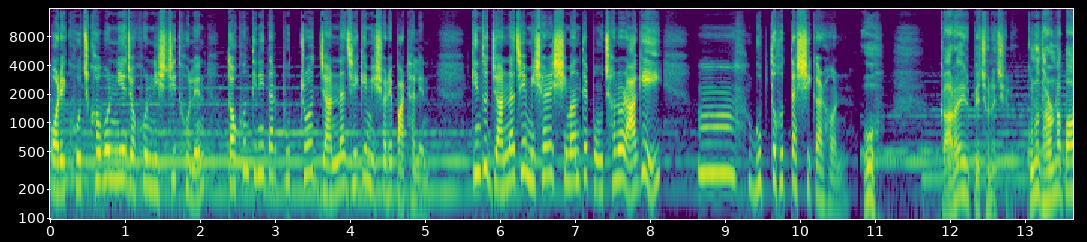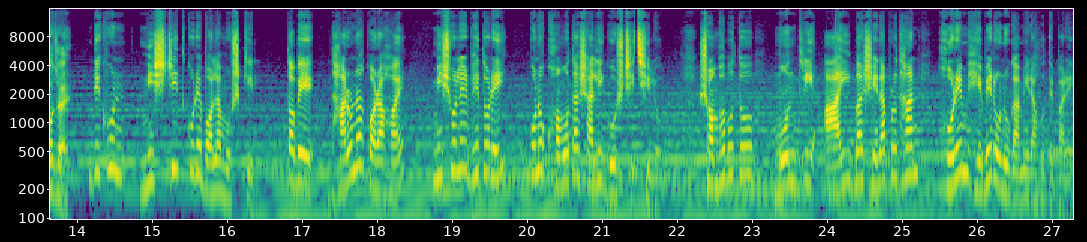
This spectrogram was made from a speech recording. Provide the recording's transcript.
পরে খোঁজ খবর নিয়ে যখন নিশ্চিত হলেন তখন তিনি তার পুত্র জান্নাঝেকে মিশরে পাঠালেন। কিন্তু জান্নাঝে মিশরের সীমান্তে পৌঁছানোর আগেই গুপ্ত হত্যার শিকার হন। ওহ কারা এর পেছনে ছিল? কোনো ধারণা পাওয়া যায়? দেখুন নিশ্চিত করে বলা মুশকিল। তবে ধারণা করা হয় মিশলের ভেতরেই কোনো ক্ষমতাশালী গোষ্ঠী ছিল। সম্ভবত মন্ত্রী আই বা সেনাপ্রধান হোরেম হেবের অনুগামীরা হতে পারে।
